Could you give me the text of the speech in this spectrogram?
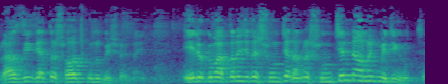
রাজনীতি এত সহজ কোনো বিষয় নাই এইরকম আপনারা যেটা শুনছেন, আমরা শুনছেন না অনেক মিটিং হচ্ছে।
